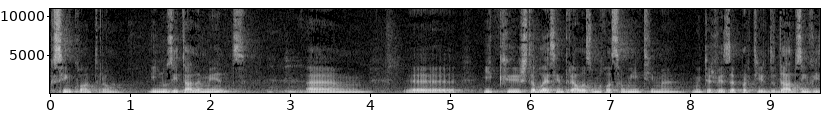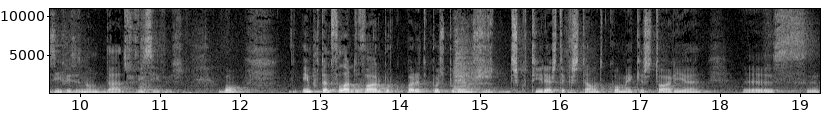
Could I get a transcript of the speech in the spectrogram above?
que se encontram inusitadamente um, e que estabelecem entre elas uma relação íntima, muitas vezes a partir de dados invisíveis e não de dados visíveis. Bom, é importante falar do Warburg para depois podermos discutir esta questão de como é que a história uh, se,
